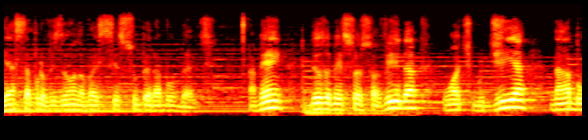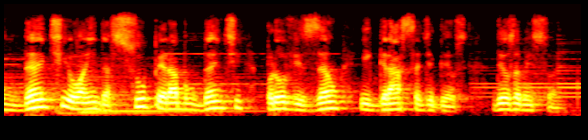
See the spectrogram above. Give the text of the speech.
E essa provisão ela vai ser superabundante. Amém? Deus abençoe a sua vida, um ótimo dia na abundante ou ainda superabundante provisão e graça de Deus. Deus abençoe.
